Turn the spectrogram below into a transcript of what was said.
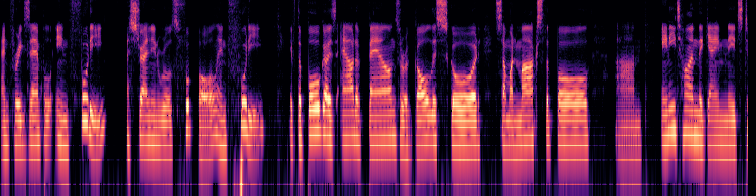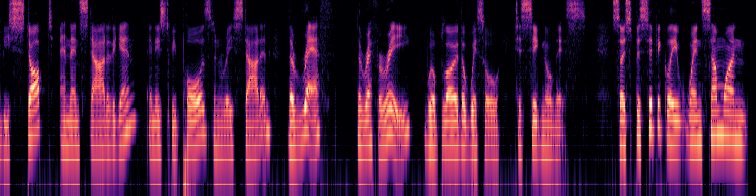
And for example, in footy, Australian rules football, in footy, if the ball goes out of bounds or a goal is scored, someone marks the ball. Um, anytime the game needs to be stopped and then started again, it needs to be paused and restarted, the ref, the referee, will blow the whistle to signal this. So, specifically, when someone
